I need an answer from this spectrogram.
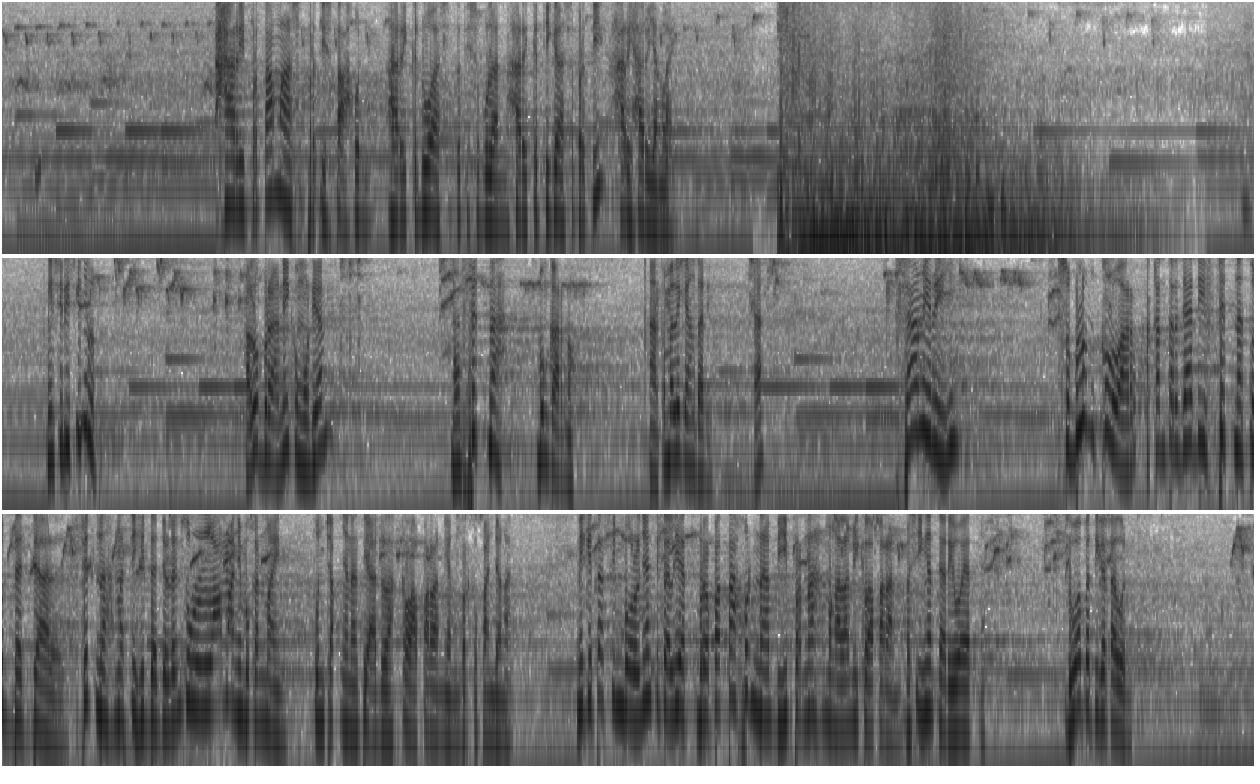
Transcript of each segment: Hari pertama seperti setahun, hari kedua seperti sebulan, hari ketiga seperti hari-hari yang lain. Ngisi di sini loh. Lalu berani kemudian memfitnah Bung Karno. Nah, kembali ke yang tadi. Ya. Samiri sebelum keluar akan terjadi fitnah dajjal. Fitnah masih dajjal. Dan itu lamanya bukan main. Puncaknya nanti adalah kelaparan yang berkepanjangan. Ini kita simbolnya kita lihat berapa tahun Nabi pernah mengalami kelaparan. Masih ingat nggak riwayatnya? Dua atau tiga tahun?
